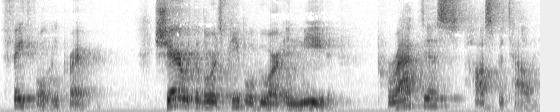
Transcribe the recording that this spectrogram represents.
faithful in prayer. Share with the Lord's people who are in need. Practice hospitality.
